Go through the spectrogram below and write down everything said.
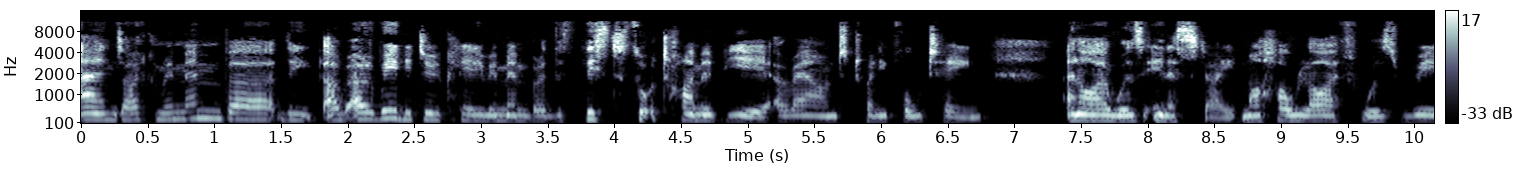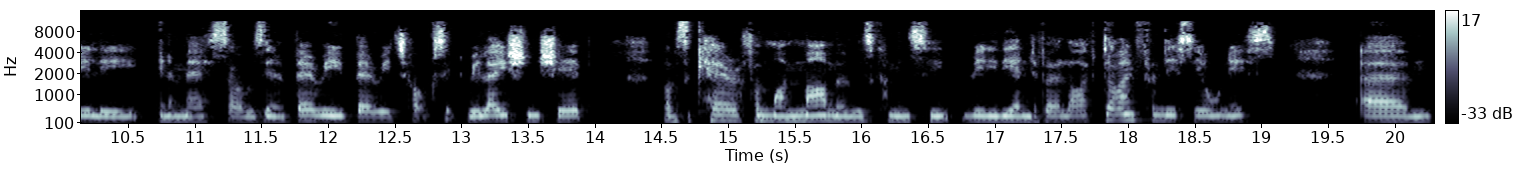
and I can remember the, I, I really do clearly remember this, this sort of time of year around 2014 and I was in a state. My whole life was really in a mess. I was in a very, very toxic relationship. I was a carer for my mum who was coming to really the end of her life, dying from this illness. Um,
